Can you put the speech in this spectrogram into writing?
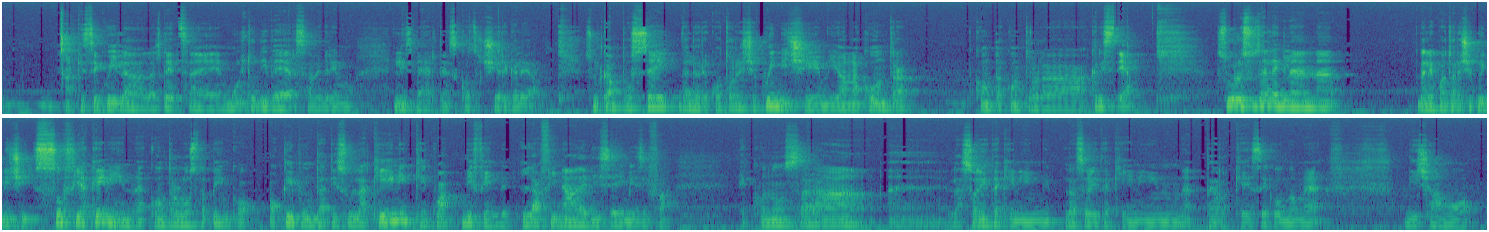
anche se qui la, l'altezza è molto diversa vedremo Liz Mertens cosa ci regalerà. Sul campo 6 dalle ore 14.15 Johanna Contra conta contro la Cristea. Sul Susanne Glenn dalle 14.15 Sofia Kenin contro lo Stapenko occhi puntati sulla Kenin che qua difende la finale di sei mesi fa. Ecco, non sarà eh, la solita Kenin, la solita Kenin perché secondo me, diciamo,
